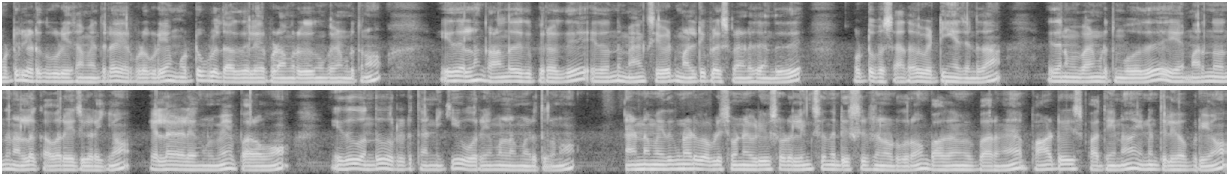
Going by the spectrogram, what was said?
மொட்டுகள் எடுக்கக்கூடிய சமயத்தில் ஏற்படக்கூடிய மொட்டுப்புழு தாக்குதல் ஏற்படாமல் இருக்கிறதுக்கும் பயன்படுத்தணும். இதெல்லாம் கலந்ததுக்கு பிறகு இது வந்து மேக்ஸிவேட் மல்டிப்ளெக்ஸ் பிராண்டை சேர்ந்தது. ஒட்டு பஸ் அதாவது வெட்டிங் ஏஜென்ட் தான். இதை நம்ம பயன்படுத்தும் போது மருந்து வந்து நல்ல கவரேஜ் கிடைக்கும். எல்லா இலையங்களுமே பரவும். இது வந்து ஒரு லிட்டர் தண்ணிக்கு ஒரு எம்எல் நம்ம எடுத்துக்கணும். அண்ட் நம்ம இதுக்கு முன்னாடி பப்ளிஷ் பண்ண வீடியோஸோட லிங்க்ஸ் வந்து டிஸ்கிரிப்ஷனில் கொடுக்குறோம். பார்க்காம பாருங்கள் பார்ட் வைஸ் பார்த்தீங்கன்னா இன்னும் தெளிவாக புரியும்.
